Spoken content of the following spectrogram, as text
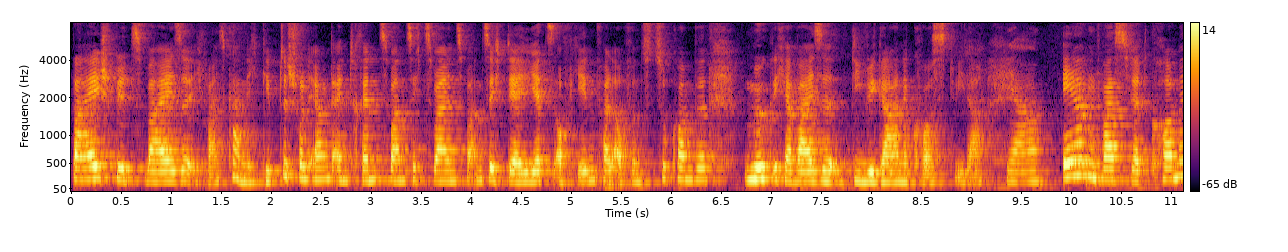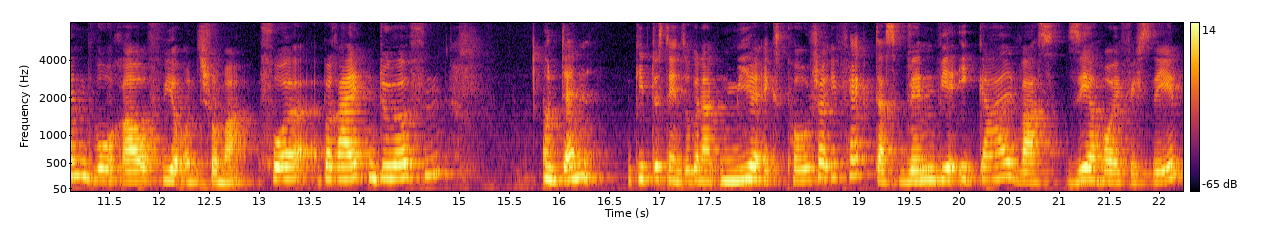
beispielsweise, ich weiß gar nicht, gibt es schon irgendeinen Trend 2022, der jetzt auf jeden Fall auf uns zukommen wird? Möglicherweise die vegane Kost wieder. Ja. Irgendwas wird kommen, worauf wir uns schon mal vorbereiten dürfen. Und dann gibt es den sogenannten Mere Exposure Effekt, dass wenn wir egal was sehr häufig sehen,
